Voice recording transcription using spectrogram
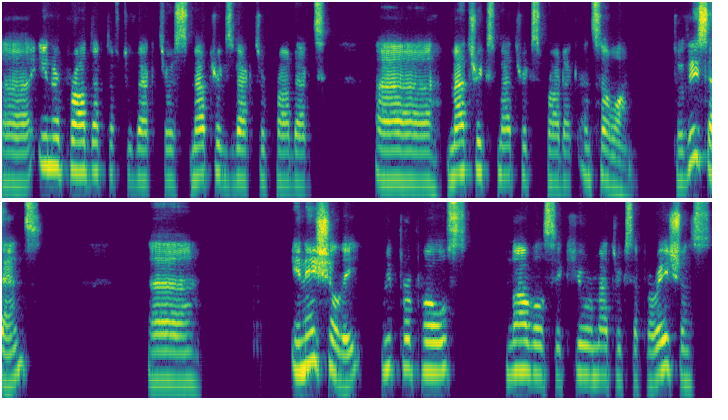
uh, inner product of two vectors, matrix vector product, uh, matrix matrix product, and so on. To this end, uh, initially, we proposed novel secure matrix operations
